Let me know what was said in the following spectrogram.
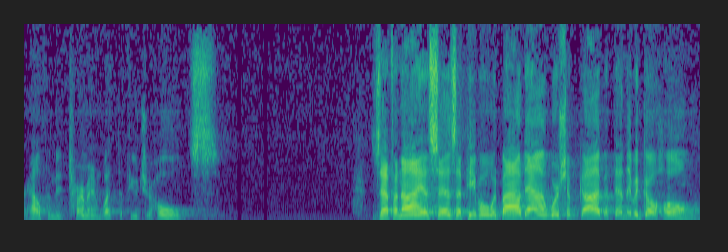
or help them determine what the future holds. Zephaniah says that people would bow down, worship God, but then they would go home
